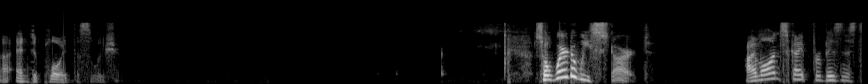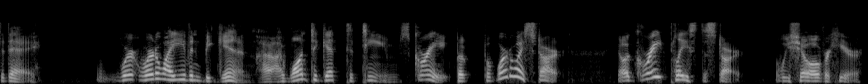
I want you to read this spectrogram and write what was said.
uh, and deployed the solution. So where do we start? I'm on Skype for Business today. Where, where do I even begin? I, I want to get to Teams, great, but, but where do I start? You know, a great place to start we show over here.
